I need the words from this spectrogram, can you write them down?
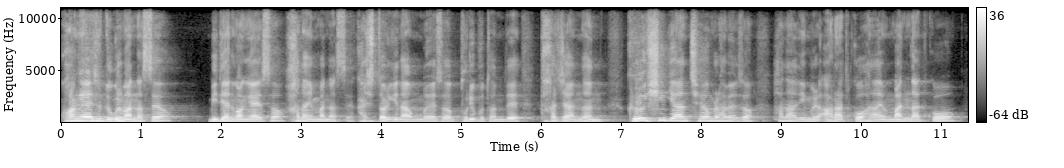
광야에서 누굴 만났어요? 미디안 광야에서 하나님 만났어요. 가시떨기 나무에서 불이 붙었는데 타지 않는 그 신기한 체험을 하면서 하나님을 알았고 하나님을 만났고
